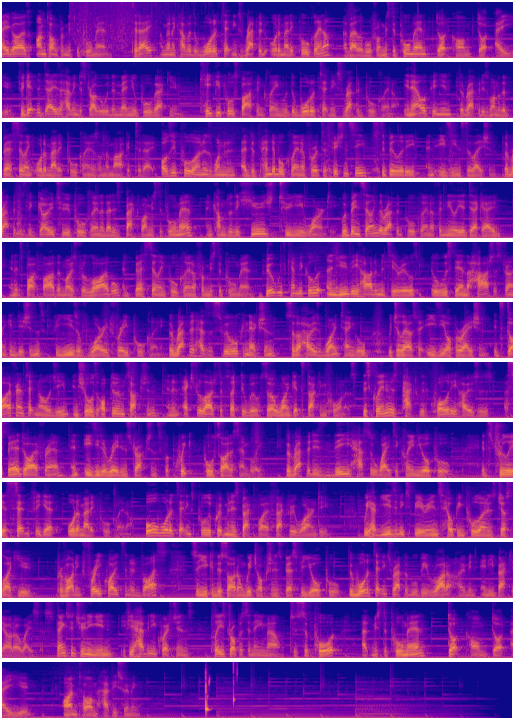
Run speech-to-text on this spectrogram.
Hey guys, I'm Tom from Mr. Poolman. Today, I'm going to cover the Water TechniX Rapid Automatic Pool Cleaner, available from mrpoolman.com.au. Forget the days of having to struggle with a manual pool vacuum. Keep your pool sparkling clean with the Water TechniX Rapid Pool Cleaner. In our opinion, the Rapid is one of the best-selling automatic pool cleaners on the market today. Aussie pool owners wanted a dependable cleaner for its efficiency, stability, and easy installation. The Rapid is the go-to pool cleaner that is backed by Mr. Poolman and comes with a huge two-year warranty. We've been selling the Rapid Pool Cleaner for nearly a decade and it's by far the most reliable and best-selling pool cleaner from Mr. Poolman. Built with chemical and UV hardened materials, it will withstand the harsh Australian conditions for years of worry-free pool cleaning. The Rapid has a swivel connection so the hose won't tangle, which allows for easy operation. Its diaphragm technology ensures optimum suction and an extra large deflector wheel so it won't get stuck in corners. This cleaner is packed with quality hoses, a spare diaphragm, and easy to read instructions for quick poolside assembly. The Rapid is the hassle way to clean your pool. It's truly a set and forget automatic pool cleaner. All Water TechniX pool equipment is backed by a factory warranty. We have years of experience helping pool owners just like you, providing free quotes and advice so you can decide on which option is best for your pool. The Water TechniX Rapid will be right at home in any backyard oasis. Thanks for tuning in. If you have any questions, please drop us an email to support at mrpoolman.com.au. I'm Tom, happy swimming.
